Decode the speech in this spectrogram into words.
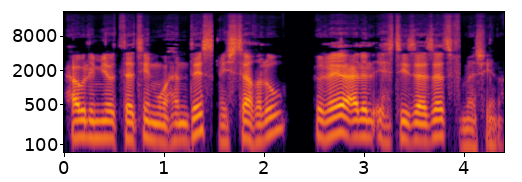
حوالي 130 مهندس يشتغلوا غير على الاهتزازات في الماشينة.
